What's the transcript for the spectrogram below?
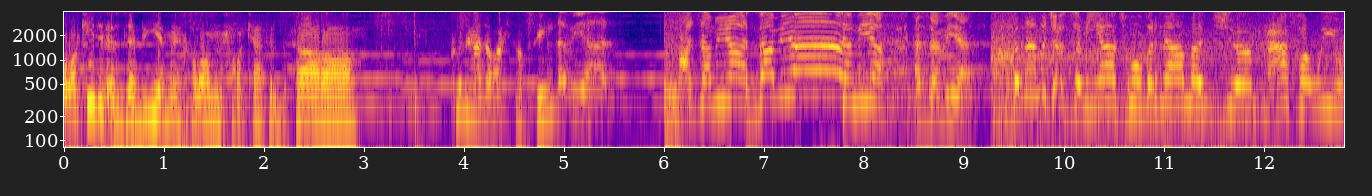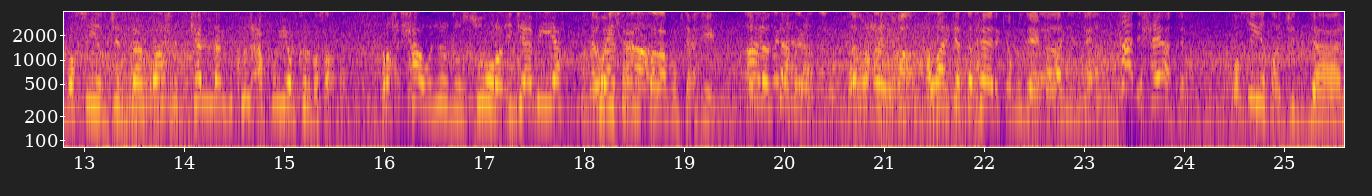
وأكيد العزابيه ما يخلون من حركات البثارة. كل هذا وأكثر في عزاميات. عزاميات. عزاميات. عزاميات. برنامج عزاميات هو برنامج عفوي وبسيط جدا راح نتكلم بكل عفوية وبكل بساطة. راح نحاول نلقي الصورة الإيجابية. كويسة عن الطلاب المبتعثين أهلا وسهلا. الله يكثر خيرك يا أبو زيد. الله يجزيك خير هذه حياتنا. بسيطة جدا.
